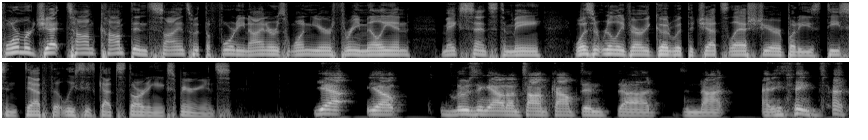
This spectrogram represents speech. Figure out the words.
Former Jet Tom Compton signs with the 49ers, one year, three million. Makes sense to me. Wasn't really very good with the Jets last year, but he's decent depth. At least he's got starting experience. Yeah, you know, losing out on Tom Compton, uh, not anything. To,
